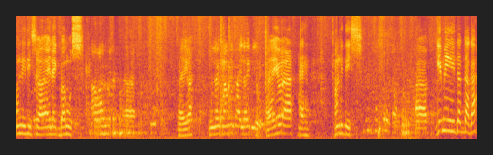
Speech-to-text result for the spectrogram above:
only this. Uh, I like bangus. Aywa. You like ramen? I like you. Aywa. Only this. Uh, give me dagdag ah.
